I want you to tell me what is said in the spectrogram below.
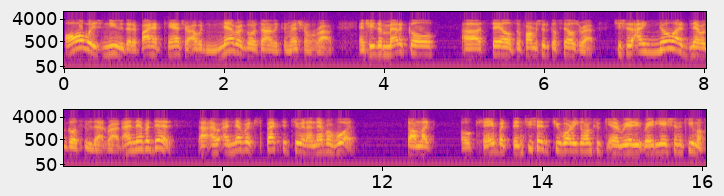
always knew that if I had cancer, I would never go down the conventional route. And she's a medical uh, sales, a pharmaceutical sales rep. She said, I know I'd never go through that route. I never did. I, I never expected to, and I never would. So I'm like, okay, but didn't you say that you've already gone through uh, radi- radiation and chemo?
